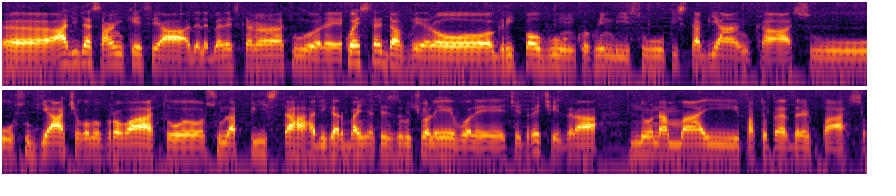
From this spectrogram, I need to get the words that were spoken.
Uh, Adidas anche se ha delle belle scanalature questa è davvero grippa ovunque quindi su pista bianca su, su ghiaccio come ho provato sulla pista di garbagnate sdrucciolevole eccetera eccetera non ha mai fatto perdere il passo.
